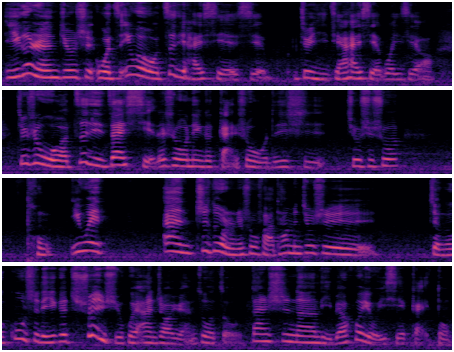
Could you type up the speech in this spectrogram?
一个人，就是我，因为我自己还写写，就以前还写过一些啊，就是我自己在写的时候那个感受，我的是就是说，同，因为按制作人的说法，他们就是整个故事的一个顺序会按照原作走，但是呢，里边会有一些改动。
